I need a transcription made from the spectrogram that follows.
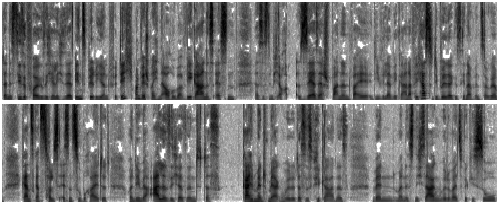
dann ist diese Folge sicherlich sehr inspirierend für dich. Und wir sprechen auch über veganes Essen. Das ist nämlich auch sehr, sehr spannend, weil die Villa Veganer, vielleicht hast du die Bilder gesehen auf Instagram, ganz, ganz tolles Essen zubereitet, von dem wir alle sicher sind, dass kein Mensch merken würde, dass es vegan ist, wenn man es nicht sagen würde, weil es wirklich so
